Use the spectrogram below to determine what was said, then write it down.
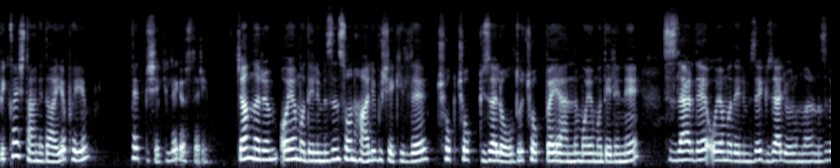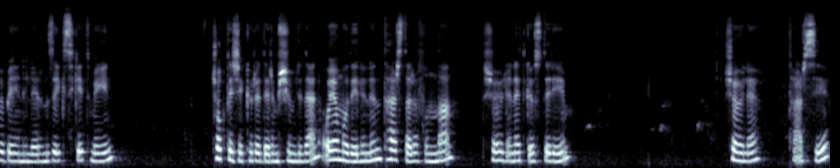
Birkaç tane daha yapayım net bir şekilde göstereyim. Canlarım oya modelimizin son hali bu şekilde. Çok çok güzel oldu. Çok beğendim oya modelini. Sizler de oya modelimize güzel yorumlarınızı ve beğenilerinizi eksik etmeyin. Çok teşekkür ederim şimdiden. Oya modelinin ters tarafından şöyle net göstereyim. Şöyle tersi,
